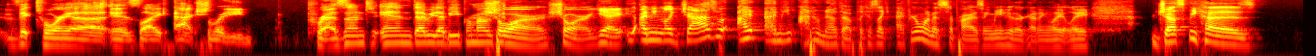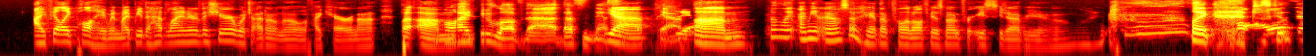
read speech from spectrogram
Victoria is like actually present in WWE promotion. Sure, sure. Yeah. I mean, like Jazz, I I mean, I don't know though, because like everyone is surprising me who they're getting lately. Just because I feel like Paul Heyman might be the headliner this year, which I don't know if I care or not. But um Oh, I do love that. That's necessary. yeah. yeah. Um but like I mean I also hate that Philadelphia is known for ECW. like Well, I also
